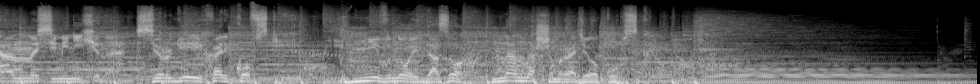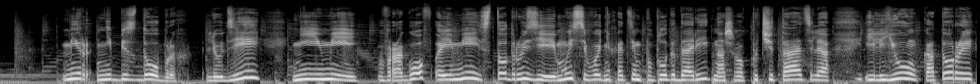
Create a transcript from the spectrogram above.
Анна Семенихина, Сергей Харьковский. Дневной дозор на нашем Радио Курск. Мир не без добрых людей, не имей врагов, а имей 100 друзей. Мы сегодня хотим поблагодарить нашего почитателя Илью, который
